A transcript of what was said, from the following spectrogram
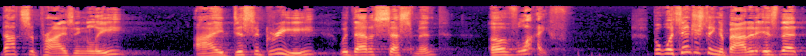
Not surprisingly, I disagree with that assessment of life. But what's interesting about it is that,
